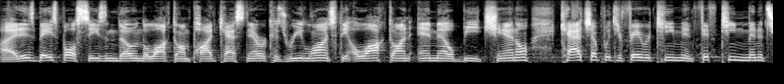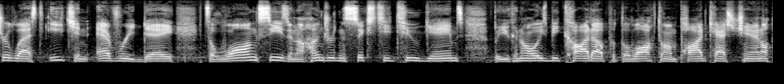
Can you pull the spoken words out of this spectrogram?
Uh, it is baseball season though, and the Locked On Podcast Network has relaunched the Locked On MLB channel. Catch up with your favorite team in 15 minutes or less each and every day. It's a long season, 162 games, but you can always be caught up with the Locked On Podcast channel.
